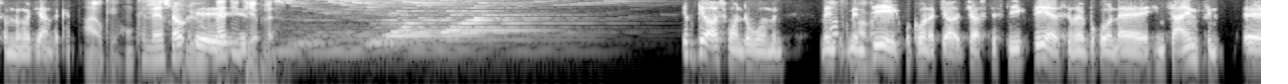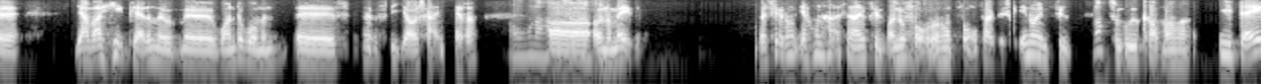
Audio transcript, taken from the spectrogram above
som nogle af de andre kan. Nej, okay. Hun kan lasso Nå, flyve. Hvad er øh, din fjerdeplads? Jamen, det er også Wonder Woman. Men, for men det er ikke på grund af Justice League. Det er simpelthen på grund af hendes egen film. Øh, jeg var helt pjattet med, med Wonder Woman, øh, fordi jeg også har en datter. Og hun har sin egen Og, og film. normalt... Hvad siger du? Ja, hun har sin egen film, og nu får hun, får hun faktisk endnu en film, Nå. som udkommer i dag,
